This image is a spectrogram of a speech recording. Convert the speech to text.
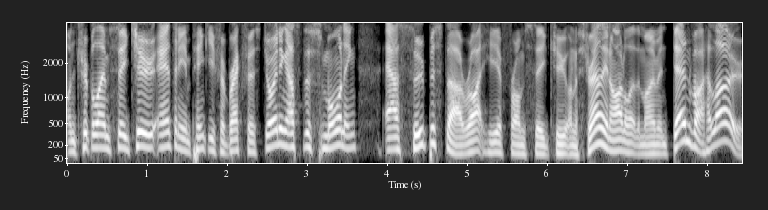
on Triple MCQ. Anthony and Pinky for breakfast. Joining us this morning, our superstar right here from CQ on Australian Idol at the moment, Denvah. Hello.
